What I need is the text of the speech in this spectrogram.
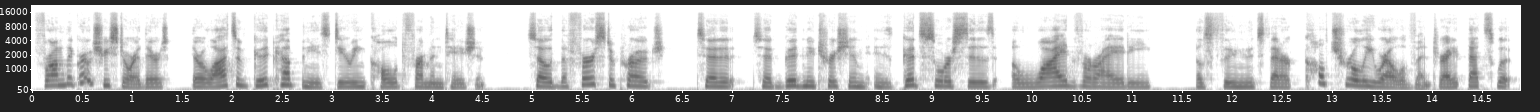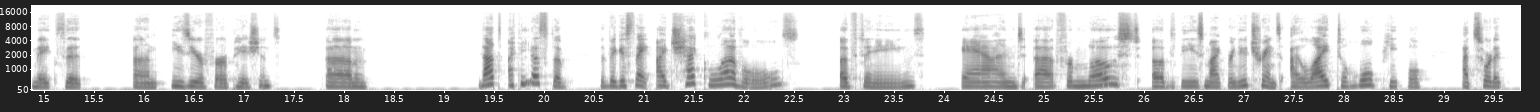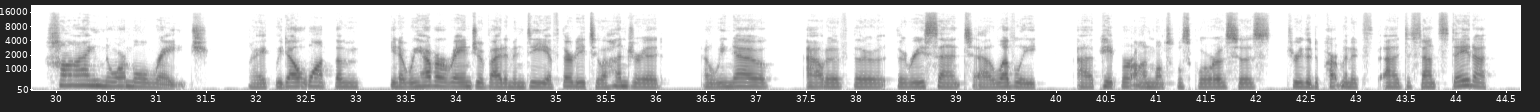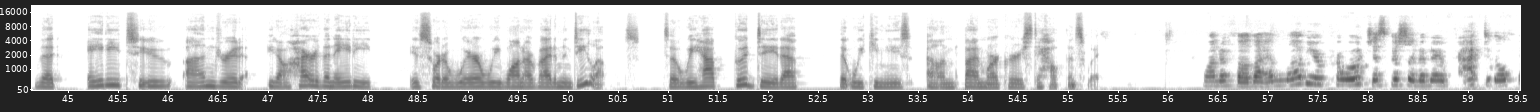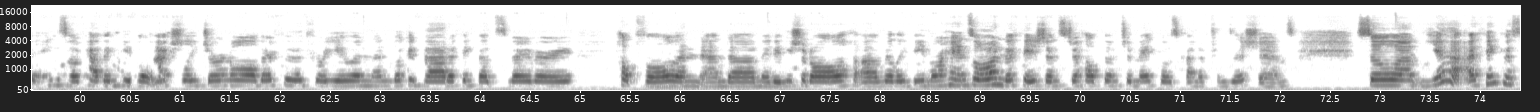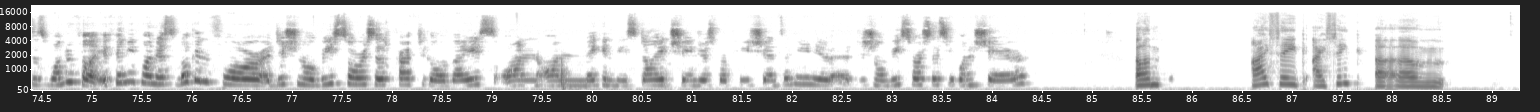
from the grocery store, there's there are lots of good companies doing cold fermentation. So the first approach to to good nutrition is good sources, a wide variety of foods that are culturally relevant, right? That's what makes it um, easier for our patients. Um, that's I think that's the the biggest thing. I check levels of things, and uh, for most of these micronutrients, I like to hold people at sort of high normal range. Right? We don't want them. You know, we have our range of vitamin D of 30 to 100, and we know out of the the recent uh, lovely uh, paper on multiple sclerosis through the Department of uh, Defense data that 80 to 100, you know, higher than 80 is sort of where we want our vitamin D levels. So we have good data that we can use um, biomarkers to help us with. Wonderful. But I love your approach, especially the very practical things of having people actually journal their food for you and, and look at that. I think that's very, very helpful and and uh, maybe we should all uh, really be more hands-on with patients to help them to make those kind of transitions. So um, yeah i think this is wonderful. If anyone is looking for additional resources practical advice on on making these diet changes for patients any additional resources you want to share? Um i think i think um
